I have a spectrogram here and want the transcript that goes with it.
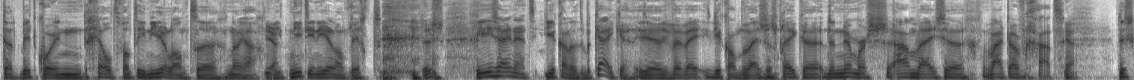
dat bitcoin geld wat in Ierland, nou ja, Ja. Niet, niet in Ierland ligt. Dus je zei net, je kan het bekijken. Je kan bij wijze van spreken de nummers aanwijzen waar het over gaat. Ja. Dus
